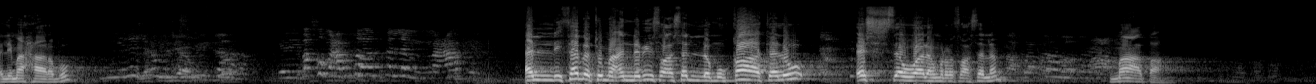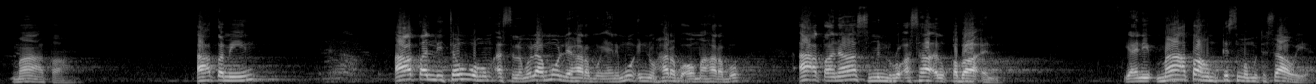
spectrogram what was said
اللي ما حاربوا. اللي ثبتوا مع النبي صلى الله عليه وسلم وقاتلوا إيش سوى لهم الرسول صلى الله عليه وسلم؟ ما أعطاهم. ما أعطاهم. أعطى مين؟ أعطى اللي توهم أسلموا. لا مو اللي هربوا يعني مو إنه هربوا أو ما هربوا. أعطى ناس من رؤساء القبائل. يعني ما أعطاهم قسمة متساوية.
